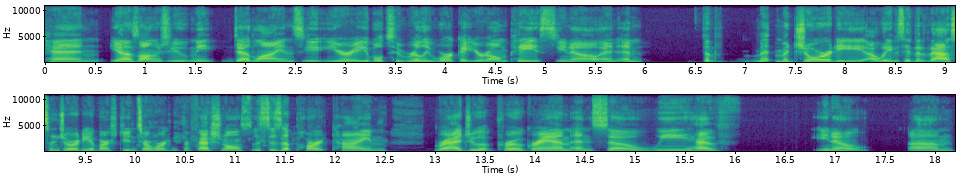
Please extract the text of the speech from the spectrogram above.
can, yeah, as long as you meet deadlines, you, you're able to really work at your own pace, you know, and, and the majority, I would even say the vast majority of our students are working professionals. This is a part time graduate program. And so we have, you know, um,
